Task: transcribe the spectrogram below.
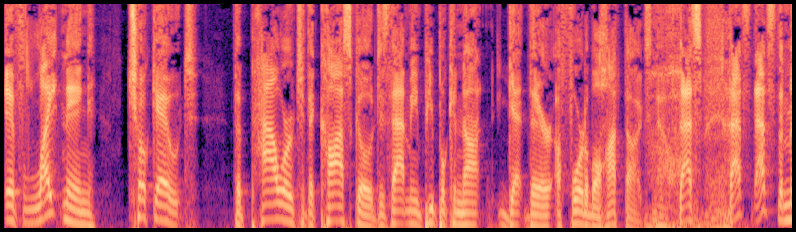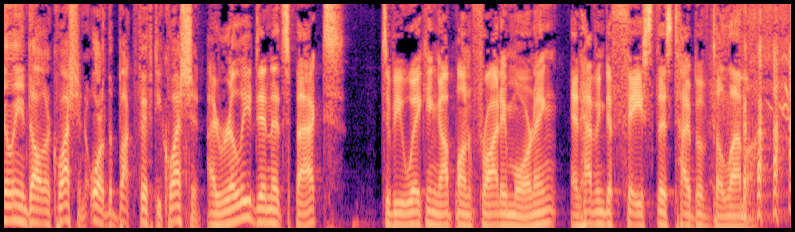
If lightning took out the power to the Costco, does that mean people cannot get their affordable hot dogs now? that's that's that's the million dollar question or the buck fifty question. I really didn't expect to be waking up on Friday morning and having to face this type of dilemma.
